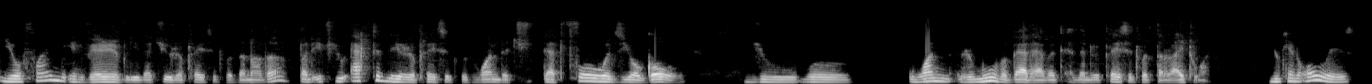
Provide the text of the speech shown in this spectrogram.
you'll find invariably that you replace it with another. But if you actively replace it with one that you, that forwards your goal, you will one remove a bad habit and then replace it with the right one. You can always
